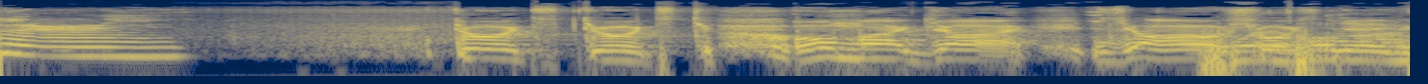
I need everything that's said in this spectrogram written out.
Dodge, dodge, dodge. Oh my god, it's Arnold hold Schwarzenegger.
